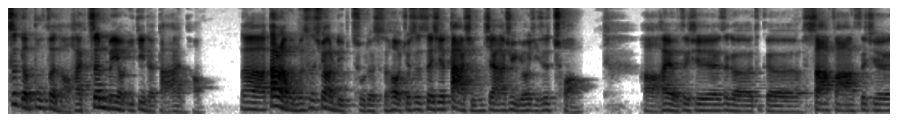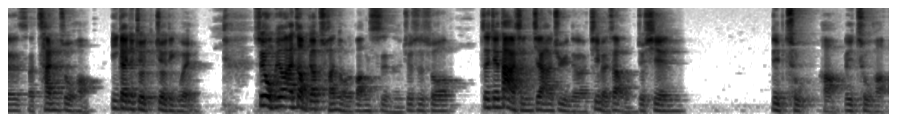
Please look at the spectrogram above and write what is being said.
这个部分哈、还真没有一定的答案哈、那当然，我们是需要入厝的时候，就是这些大型家具，尤其是床，啊，还有这些这个这个沙发、这些餐桌哈、哦，应该就就就定位。所以我们要按照比较传统的方式呢，就是说这些大型家具呢，基本上我们就先入厝，好，入厝哈。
